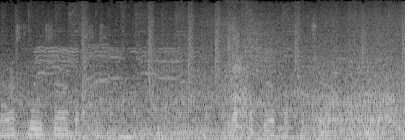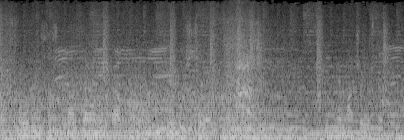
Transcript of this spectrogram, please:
na też trójce, teraz jest na laptopie, tak to przy... Również to sprawdzałem niedawno, widzieliście. I nie ma czegoś takiego.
